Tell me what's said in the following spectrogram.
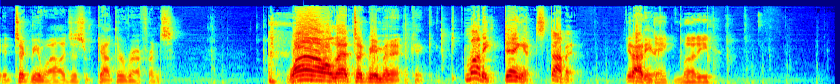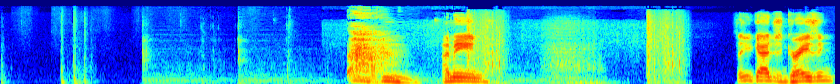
It took me a while. I just got the reference. Wow, that took me a minute. Okay, Muddy, dang it, stop it. Get out of here. Dang muddy. Hmm. I mean, so you guy just grazing?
